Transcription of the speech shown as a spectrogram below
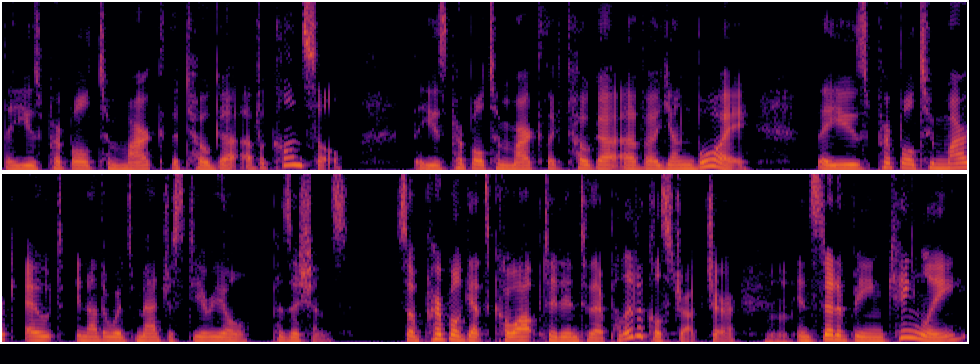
They use purple to mark the toga of a consul. They use purple to mark the toga of a young boy. They use purple to mark out, in other words, magisterial positions. So purple gets co opted into their political structure. Hmm. Instead of being kingly,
